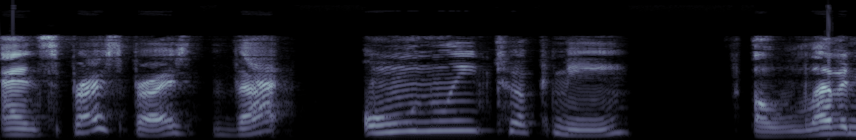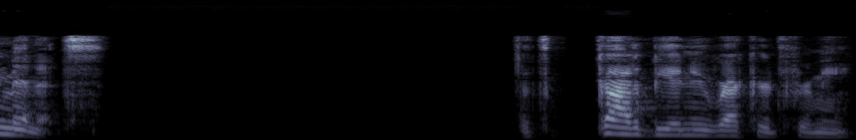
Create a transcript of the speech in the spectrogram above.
And surprise, surprise, that only took me 11 minutes. Got to be a new record for me.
